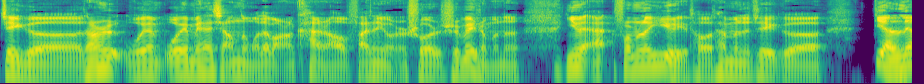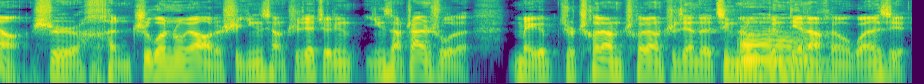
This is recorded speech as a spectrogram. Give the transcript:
这个当时我也我也没太想懂，我在网上看，然后发现有人说是为什么呢？因为 Formula E 里头他们的这个电量是很至关重要的，是影响直接决定影响战术的。每个就是车辆车辆之间的竞争跟电量很有关系，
